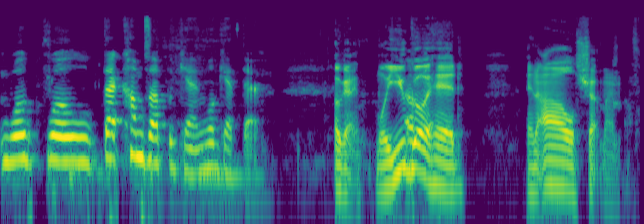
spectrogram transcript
We'll we'll that comes up again. We'll get there. okay. Well, you go ahead, and I'll shut my mouth.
